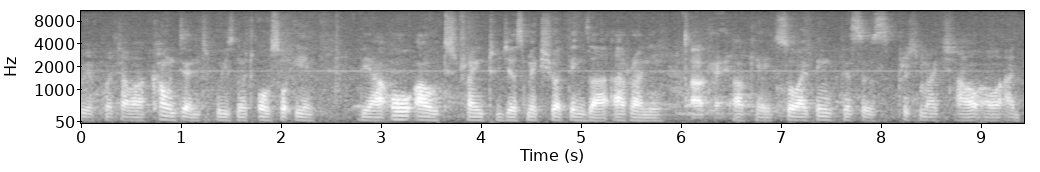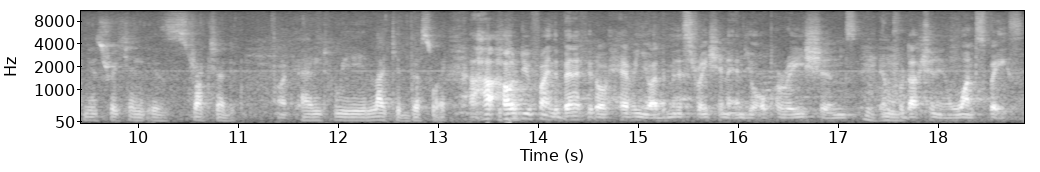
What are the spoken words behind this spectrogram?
we've got our accountant, who is not also in. They are all out trying to just make sure things are, are running. Okay. Okay, so I think this is pretty much how our administration is structured. Okay. And we like it this way. Uh, How, how do you find the benefit of having your administration and your operations and production in one space?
